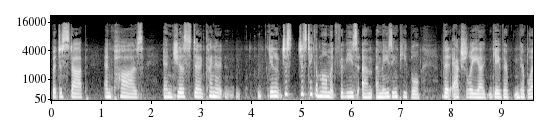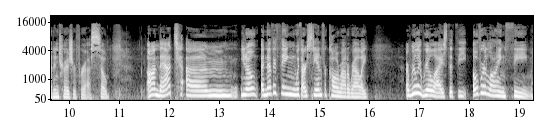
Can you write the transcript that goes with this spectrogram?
but to stop and pause and just uh, kind of, you know, just just take a moment for these um, amazing people that actually uh, gave their their blood and treasure for us. So. On that, um, you know, another thing with our Stand for Colorado rally, I really realized that the overlying theme,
